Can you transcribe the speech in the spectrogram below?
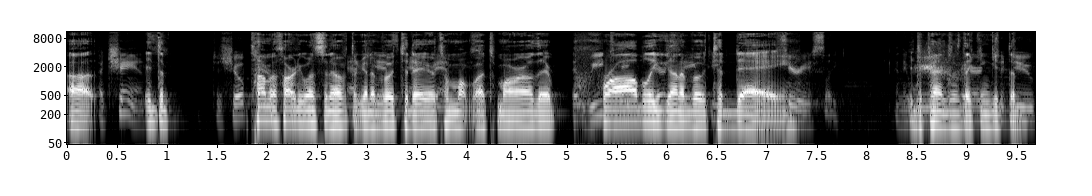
a chance Uh, it to show Thomas Hardy wants to know if they're going to vote today or families uh, tomorrow. They're that we take probably going to vote today. Seriously. And It depends if they can get the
